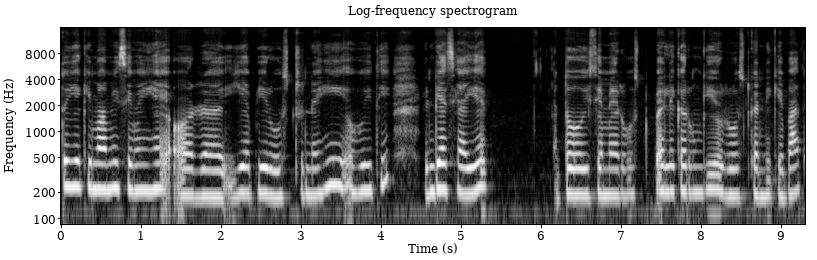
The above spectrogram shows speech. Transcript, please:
तो ये किमामी सेवई है और ये अभी रोस्ट नहीं हुई थी इंडिया से आई है। तो इसे मैं रोस्ट पहले करूँगी और रोस्ट करने के बाद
